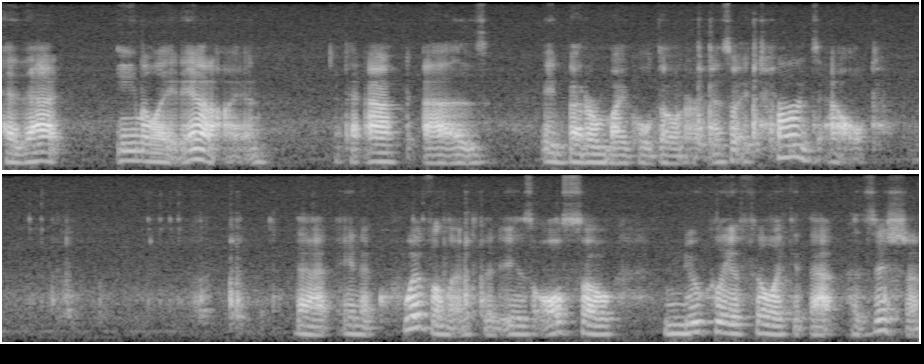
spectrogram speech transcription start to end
to that enolate anion to act as a better Michael donor. And so it turns out that an equivalent that is also nucleophilic at that position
